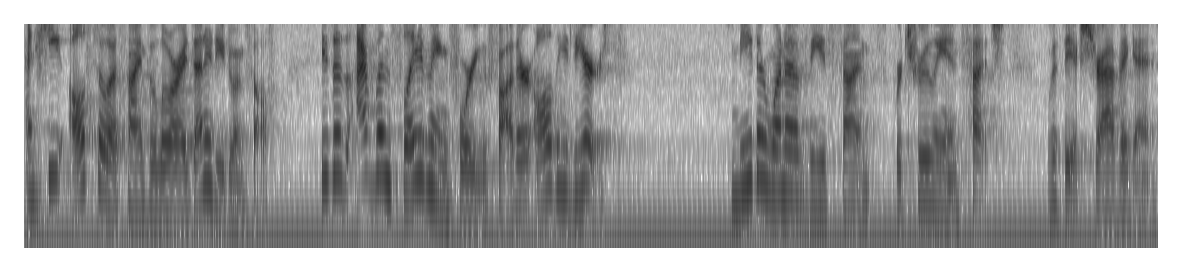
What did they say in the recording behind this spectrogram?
and he also assigns a lower identity to himself. He says, I've been slaving for you, Father, all these years. Neither one of these sons were truly in touch with the extravagant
